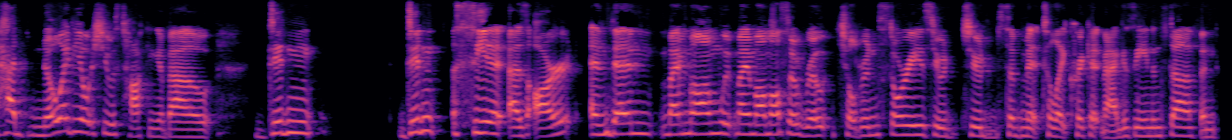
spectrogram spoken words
had no idea what she was talking about, didn't didn't see it as art and then my mom my mom also wrote children's stories she would she would submit to like cricket magazine and stuff and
